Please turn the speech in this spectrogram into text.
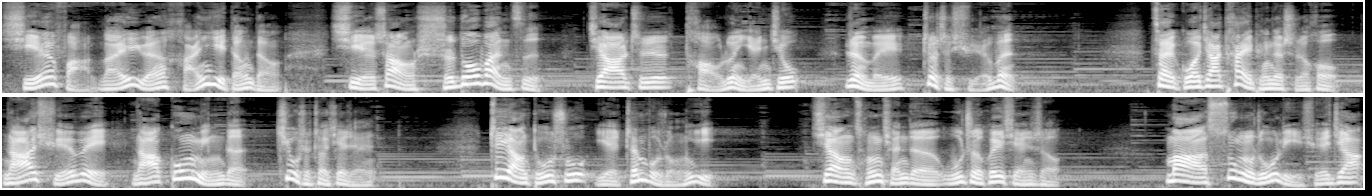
写法、来源、含义等等，写上十多万字，加之讨论研究，认为这是学问。在国家太平的时候，拿学位、拿功名的就是这些人。这样读书也真不容易。像从前的吴志辉先生。骂宋儒理学家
